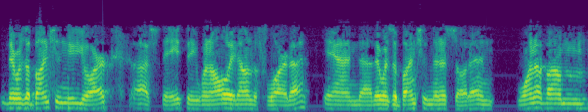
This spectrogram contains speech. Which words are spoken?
there was a bunch in New York uh, State. They went all the way down to Florida, and uh, there was a bunch in Minnesota, and one of them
